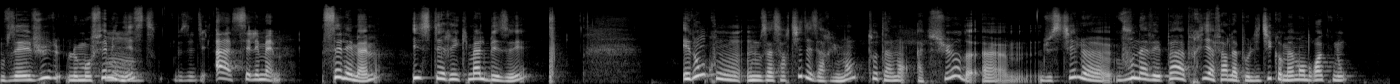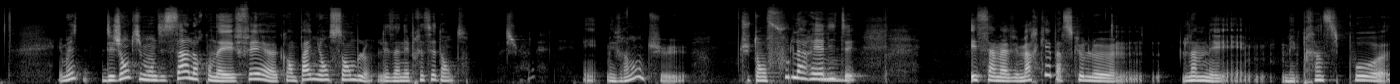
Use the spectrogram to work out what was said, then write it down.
Vous avez vu le mot féministe. Mmh. Vous avez dit ah, c'est les mêmes. C'est les mêmes. Hystérique, mal baisé. Et donc, on, on, nous a sorti des arguments totalement absurdes, euh, du style euh, Vous n'avez pas appris à faire de la politique au même endroit que nous. Et moi, des gens qui m'ont dit ça alors qu'on avait fait euh, campagne ensemble les années précédentes. Mais, mais vraiment, tu t'en fous de la réalité. Mmh. Et ça m'avait marqué parce que l'un de mes, mes, principaux euh,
